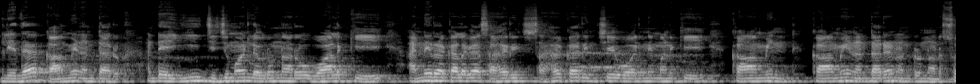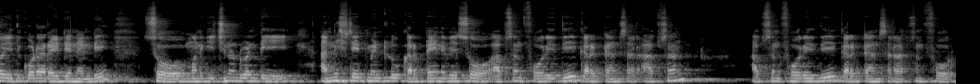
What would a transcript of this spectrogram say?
లేదా కామెన్ అంటారు. అంటే ఈ జజమానులు ఎవరున్నారో వాళ్ళకి అన్ని రకాలుగా సహరి సహకరించే వారిని మనకి కామిన్ కామెన్ అంటారని అంటున్నారు. సో ఇది కూడా రైటేనండి సో మనకి ఇచ్చినటువంటి అన్ని స్టేట్మెంట్లు కరెక్ట్ అయినవే. సో ఆప్షన్ ఫోర్ ఇది correct answer. Option option four ఇది correct answer option four.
